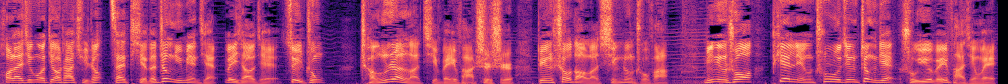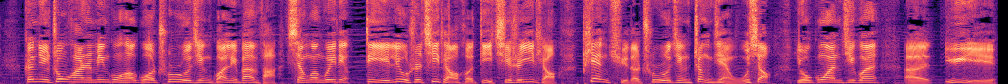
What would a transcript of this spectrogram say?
后来经过调查取证，在铁的证据面前，魏小姐最终。承认了其违法事实，并受到了行政处罚。民警说，骗领出入境证件属于违法行为。根据《中华人民共和国出入境管理办法》相关规定第六十七条和第七十一条，骗取的出入境证件无效，由公安机关呃予以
